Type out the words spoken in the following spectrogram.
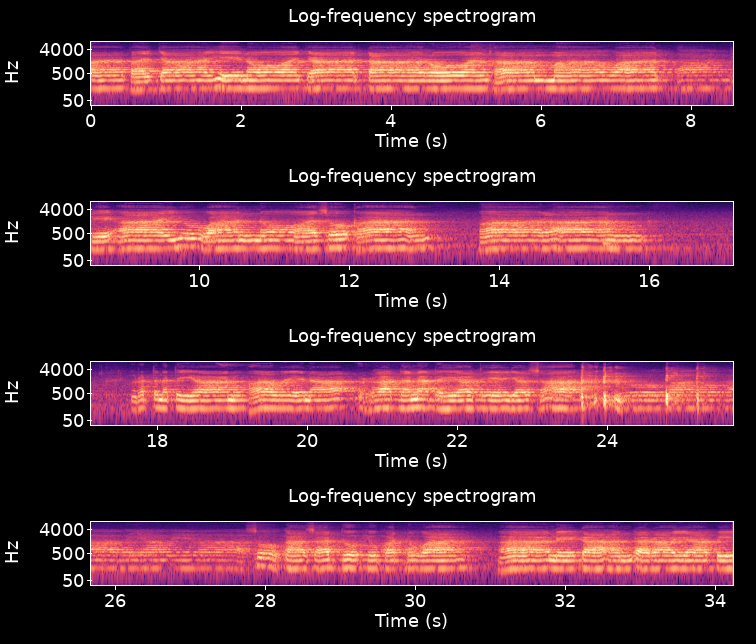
ปจา ตนตยานุภาเวนะรัตนตยาเตยสสะโสกาสัตถุจุปัตตวาอาเนกาอันตรายาปี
